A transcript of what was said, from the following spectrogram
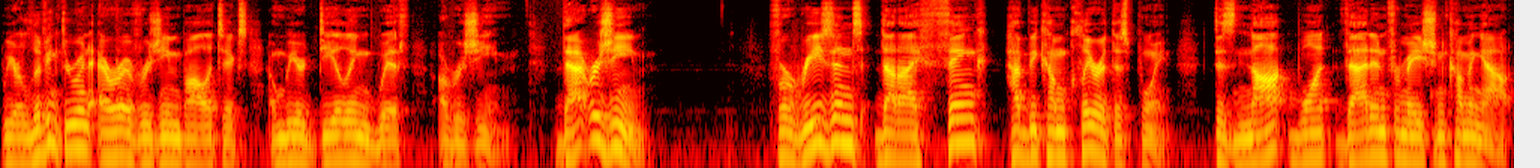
We are living through an era of regime politics, and we are dealing with a regime. That regime for reasons that I think have become clear at this point, does not want that information coming out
